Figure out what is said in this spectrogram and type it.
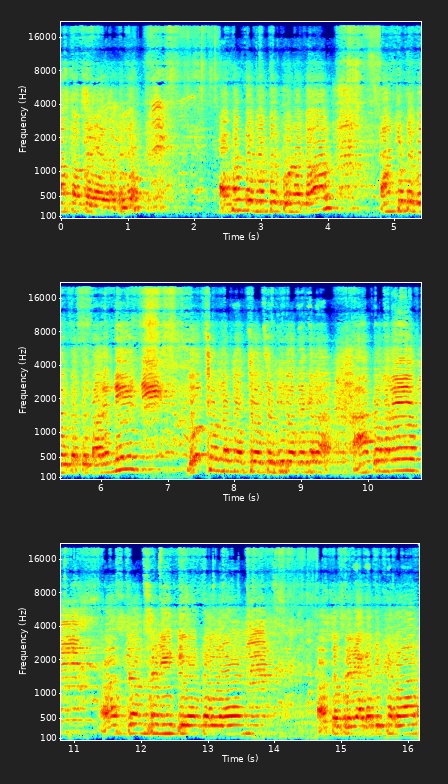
অষ্টম শ্রেণির পেলে এখন পর্যন্ত কোন দল কাঙ্ক্ষিত গোল করতে পারেননি। দুচ্ছন্ন ম্যাচ চলছে দ্বিতীয় খেলা। আক্রমণে অষ্টম শ্রেণি ক্লিয়ার করলেন অষ্টম শ্রেণি একাধিক খেলোয়াড়।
